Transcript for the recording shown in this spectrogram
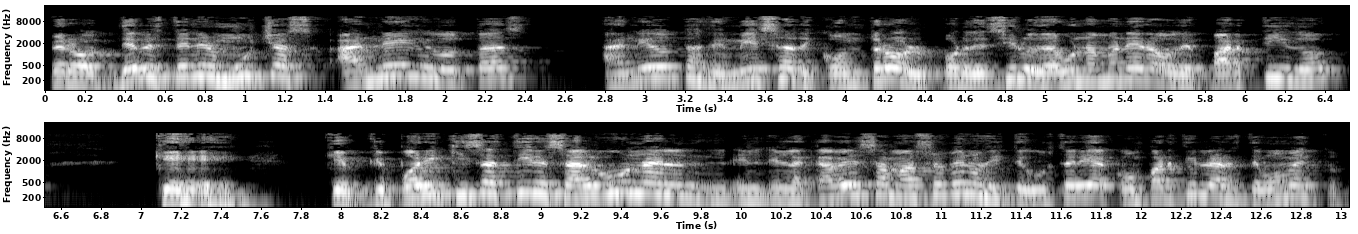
pero debes tener muchas anécdotas, anécdotas de mesa de control, por decirlo de alguna manera, o de partido, que, que, por ahí quizás tienes alguna en, la cabeza más o menos y te gustaría compartirla en este momento.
